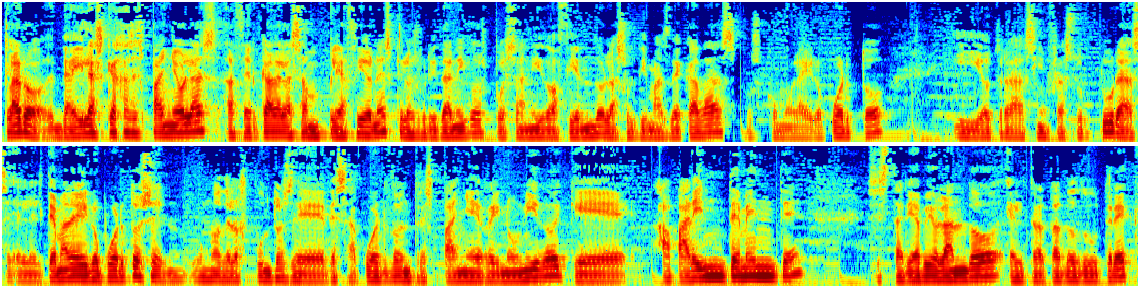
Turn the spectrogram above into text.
claro, de ahí las quejas españolas acerca de las ampliaciones que los británicos pues, han ido haciendo en las últimas décadas, pues como el aeropuerto y otras infraestructuras. El, tema del aeropuerto es uno de los puntos de desacuerdo entre España y Reino Unido y que aparentemente se estaría violando el Tratado de Utrecht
